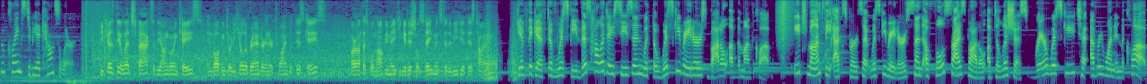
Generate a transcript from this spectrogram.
who claims to be a counselor. Because the alleged facts of the ongoing case involving Jodi Hildebrandt are intertwined with this case, our office will not be making additional statements to the media at this time. Give the gift of whiskey this holiday season with the Whiskey Raiders Bottle of the Month Club. Each month, the experts at Whiskey Raiders send a full size bottle of delicious, rare whiskey to everyone in the club.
